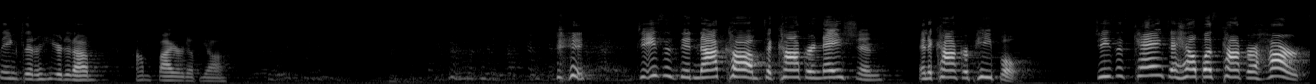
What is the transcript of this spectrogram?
things that are here that I'm I'm fired up, y'all. Jesus did not come to conquer nations and to conquer people. Jesus came to help us conquer hearts,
